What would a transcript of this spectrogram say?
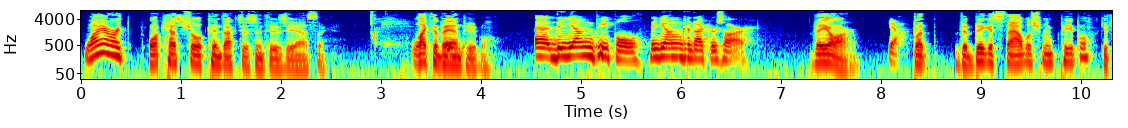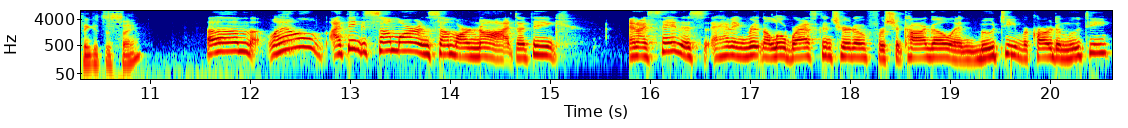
Why aren't orchestral conductors enthusiastic? Like the band people. Uh, the young people, the young conductors are. They are. Yeah. But the big establishment people, you think it's the same? Um, well, I think some are and some are not. I think, and I say this having written a low brass concerto for Chicago and Muti, Riccardo Muti.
